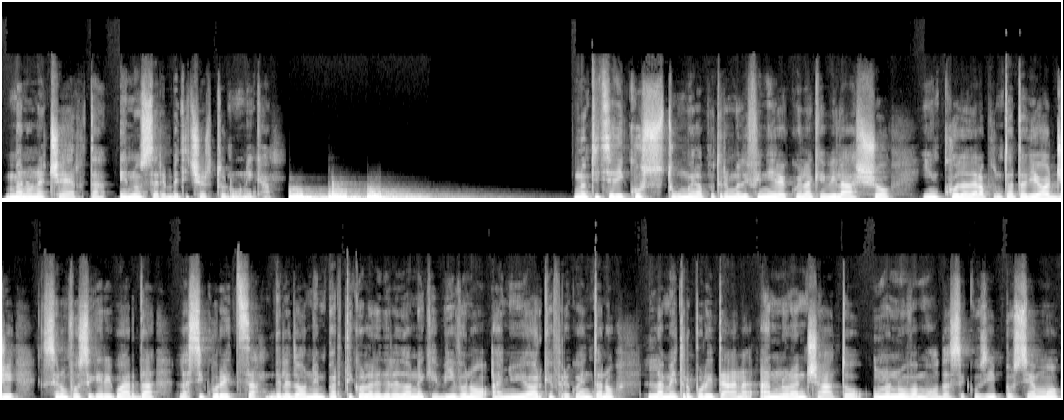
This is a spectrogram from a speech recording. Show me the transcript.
ma non è certa e non sarebbe di certo l'unica. Notizia di costume la potremmo definire quella che vi lascio in coda della puntata di oggi, se non fosse che riguarda la sicurezza delle donne, in particolare delle donne che vivono a New York e frequentano la metropolitana. Hanno lanciato una nuova moda, se così possiamo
